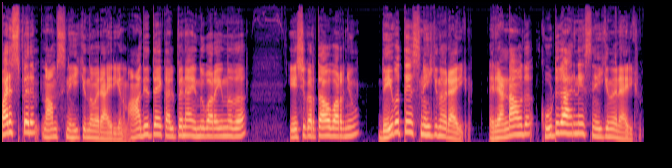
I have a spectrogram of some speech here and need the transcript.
പരസ്പരം നാം സ്നേഹിക്കുന്നവരായിരിക്കണം. ആദ്യത്തെ കൽപ്പന എന്ന് പറയുന്നത് യേശു കർത്താവ് പറഞ്ഞു ദൈവത്തെ സ്നേഹിക്കുന്നവരായിരിക്കണം. രണ്ടാമത് കൂട്ടുകാരനെ സ്നേഹിക്കുന്നവരായിരിക്കണം.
